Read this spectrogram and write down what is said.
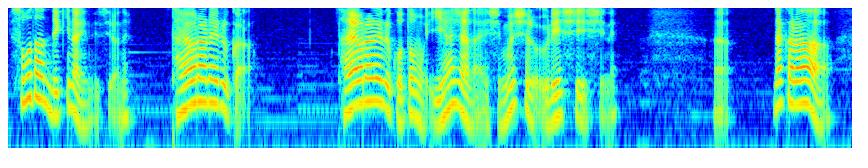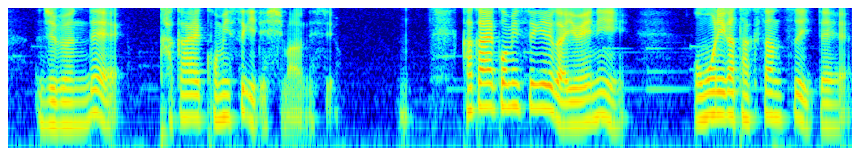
相談できないんですよね。頼られるから。頼られることも嫌じゃないし、むしろ嬉しいしね。うん。だから、自分で抱え込みすぎてしまうんですよ。うん、抱え込みすぎるがゆえに、重りがたくさんついて、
